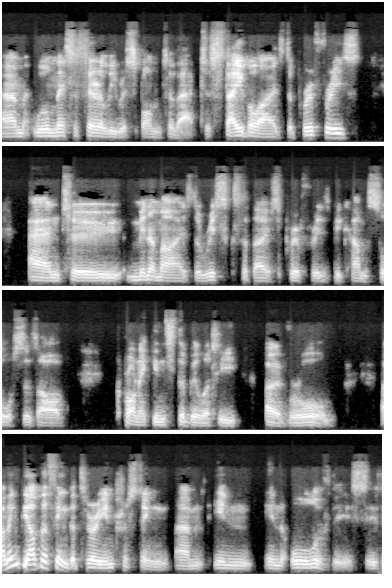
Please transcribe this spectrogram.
um, will necessarily respond to that to stabilize the peripheries and to minimize the risks that those peripheries become sources of chronic instability overall. I think the other thing that's very interesting um, in in all of this is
